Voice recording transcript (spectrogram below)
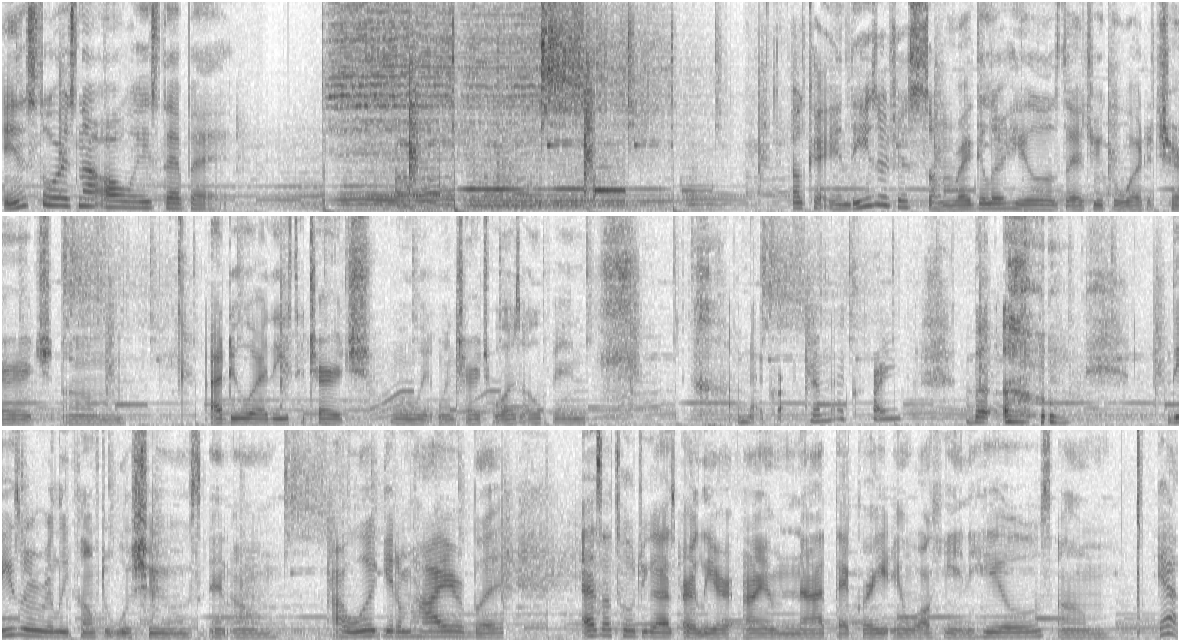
in store it's not always that bad. Okay, and these are just some regular heels that you could wear to church. Um, I do wear these to church when when church was open. I'm not crying. I'm not crying, but um, these are really comfortable shoes, and um, I would get them higher, but as I told you guys earlier, I am not that great in walking in heels. Um, yeah.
